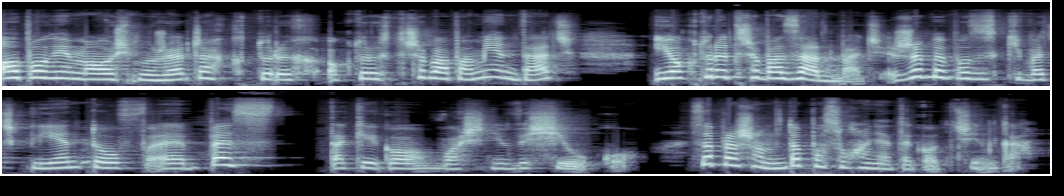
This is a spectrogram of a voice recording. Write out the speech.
Opowiem o ośmiu rzeczach, których, o których trzeba pamiętać i o które trzeba zadbać, żeby pozyskiwać klientów e, bez takiego właśnie wysiłku. Zapraszam do posłuchania tego odcinka.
